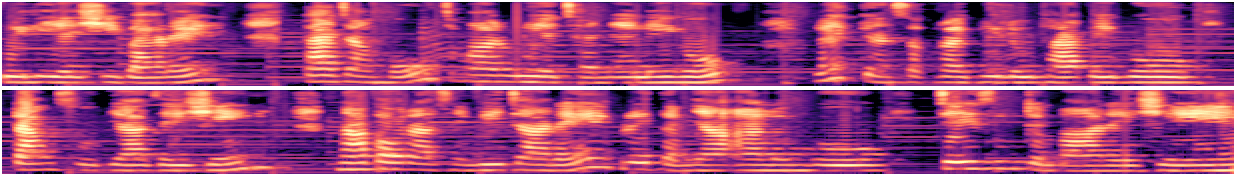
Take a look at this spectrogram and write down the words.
ပေးလျက်ရှိပါတယ်။ဒါကြောင့်မို့ကျမတို့ရဲ့ channel လေးကို like and subscribe ပြုလုပ်ထားပေးဖို့တောင်းဆိုပါစေရှင်။နားတော်တာဆင်ပေးကြတဲ့ပရိသတ်များအားလုံးကိုကျေးဇူးတင်ပါတယ်ရှင်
